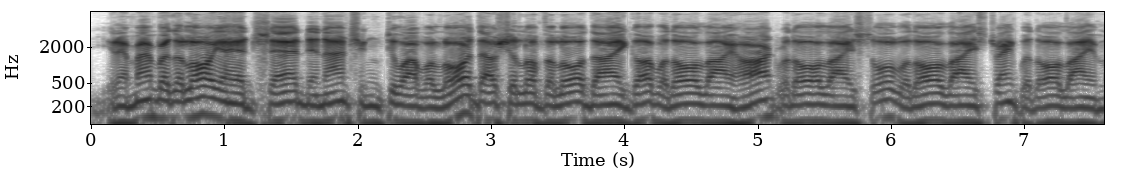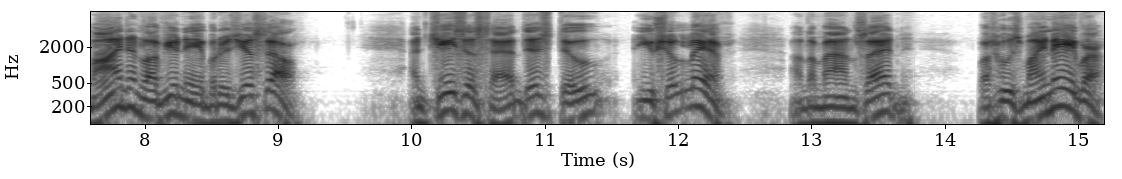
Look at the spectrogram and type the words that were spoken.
You remember the lawyer had said in answering to our Lord, Thou shalt love the Lord thy God with all thy heart, with all thy soul, with all thy strength, with all thy mind, and love your neighbor as yourself. And Jesus said, This do, you shall live. And the man said, But who's my neighbor?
